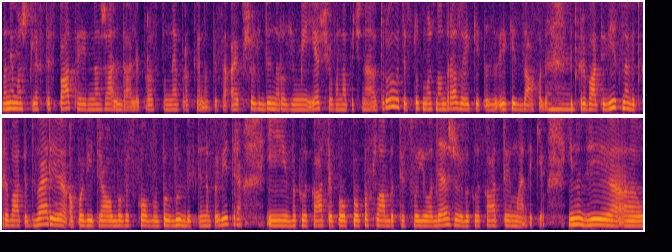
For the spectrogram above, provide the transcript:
Вони можуть лягти спати і, на жаль, далі просто не прокинутися. А якщо людина розуміє, що вона починає отруюватись, тут можна одразу якісь, якісь заходи відкривати вікна, відкривати двері, а повітря обов'язково вибігти на повітря і викликати, по- по- послабити свою одежу і викликати медиків. Іноді е,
